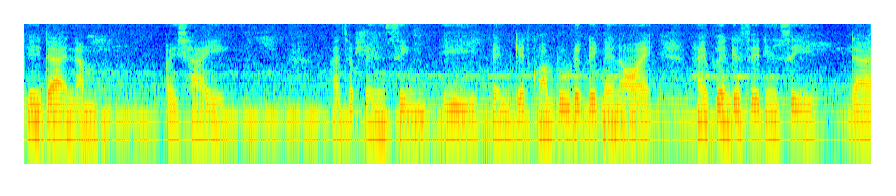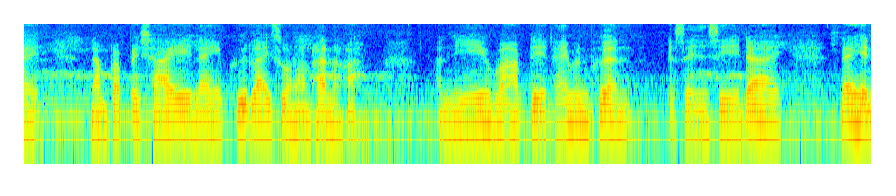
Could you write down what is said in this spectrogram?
ที่ได้นำไปใช้ อาจจะเป็นสิ่งที่เป็นเก็ดความรู้เล็กๆ น้อยๆ ให้เพื่อนเกษตรอินทรีย์ได้นำกลับไปใช้ในพืชไร่สวนของท่านนะคะ อันนี้มาอัปเดตให้เพื่อนๆเกษตรอินทรีย์ได้ได้เห็น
